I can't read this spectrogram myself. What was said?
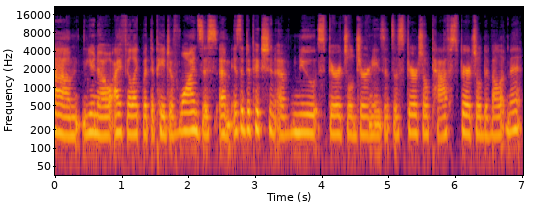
um, you know, I feel like with the Page of Wands, this um, is a depiction of new spiritual journeys. It's a spiritual path, spiritual development.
